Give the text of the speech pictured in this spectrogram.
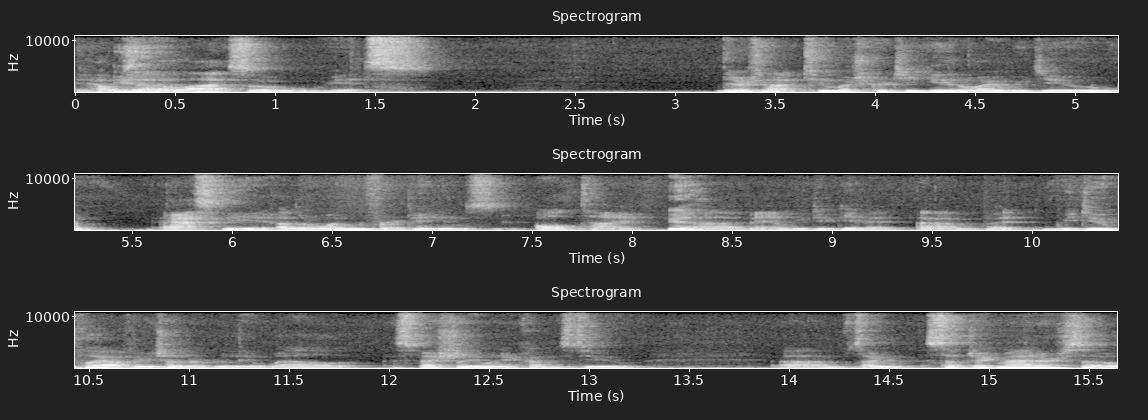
it helps Yeah. out a lot. So it's there's not too much critique either way. We do ask the other one for opinions all the time, Yeah. um, and we do give it. Um, but we do play off of each other really well, especially when it comes to um, sub- subject matter. So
